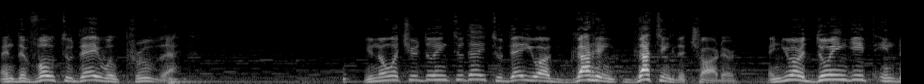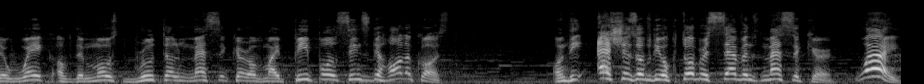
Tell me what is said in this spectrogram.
and the vote today will prove that. You know what you're doing today? Today you are gutting, gutting the charter. And you are doing it in the wake of the most brutal massacre of my people since the Holocaust. On the ashes of the October 7th massacre. Why?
